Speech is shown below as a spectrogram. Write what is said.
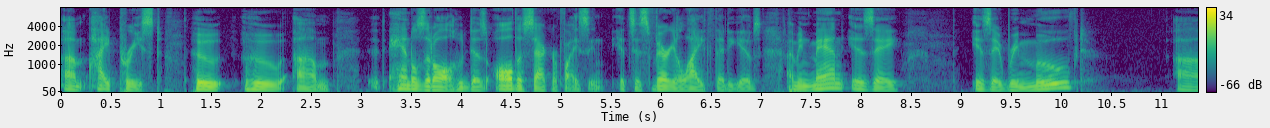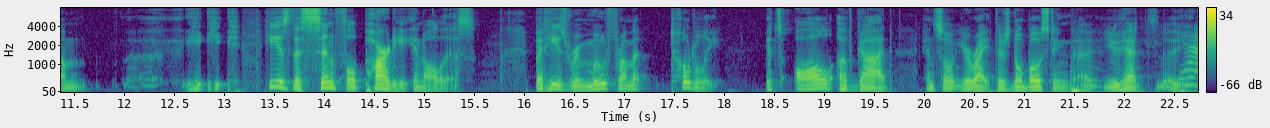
um, high priest who who um, handles it all, who does all the sacrificing. It's his very life that he gives. I mean, man is a is a removed. Um, he, he he is the sinful party in all this, but he's removed from it totally. It's all of God, and so you're right. There's no boasting. Uh, you had uh, Yeah,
